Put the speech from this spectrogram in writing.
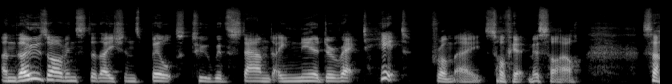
And those are installations built to withstand a near direct hit from a Soviet missile. So,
